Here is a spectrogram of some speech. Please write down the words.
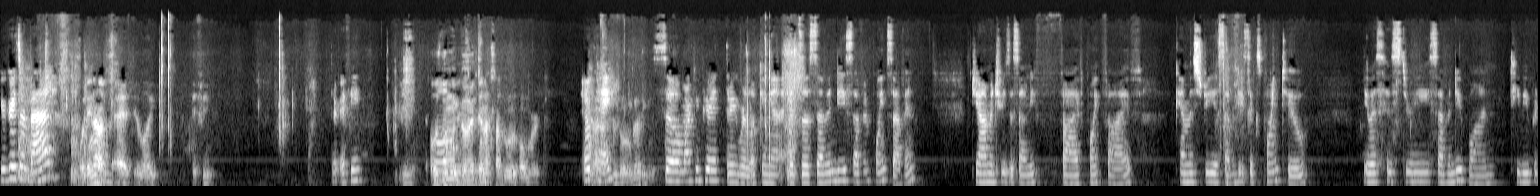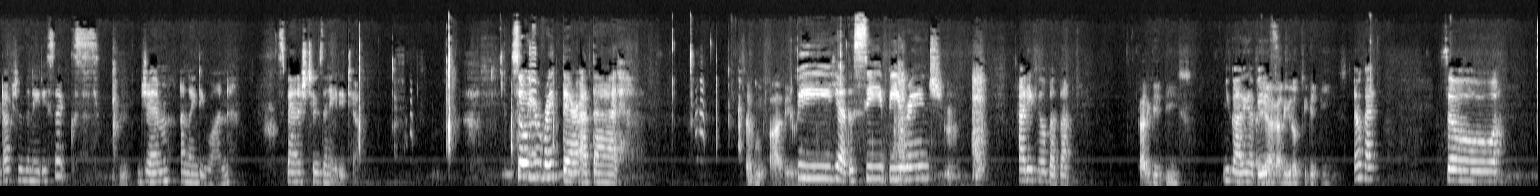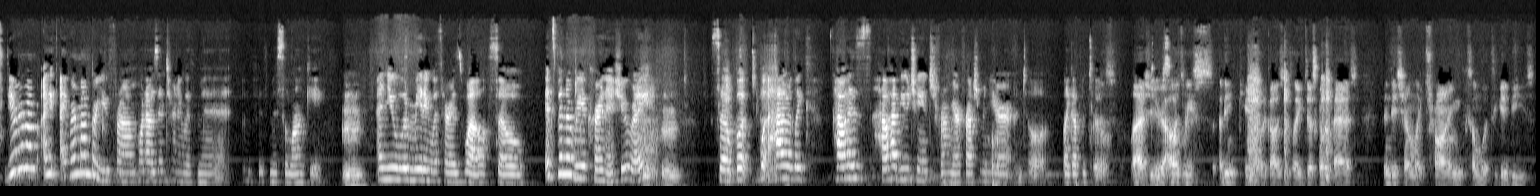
Your grades are bad. Well, they're not bad. They're like iffy. They're iffy. Yeah. I was Well- doing good, then I started doing homework. Okay. was doing good again. So marking period three, we're looking at it's a seventy-seven point seven. Geometry is a seventy-five point five. Chemistry is seventy-six point two. U.S. history seventy-one. TV productions an eighty-six. Gym a ninety-one. Spanish two is an eighty-two. So you're right there at that 75 area. B, yeah, the C B range. Mhm. How do you feel about that? Gotta get B's. You gotta get B's. Yeah, I gotta get up to get B's. Okay. So, do you remember? I, I remember you from when I was interning with Miss, with Miss Solanke, Mm-hmm. and you were meeting with her as well. So it's been a reoccurring issue, right? Mm-hmm. So, but what? How like how has how have you changed from your freshman year until like up until? Last year, I was just, I didn't care. Like, I was just, like, just gonna pass. And this year, I'm, like, trying somewhat to get B's.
